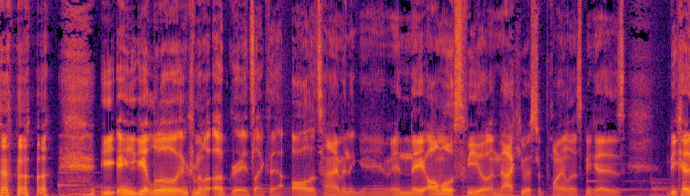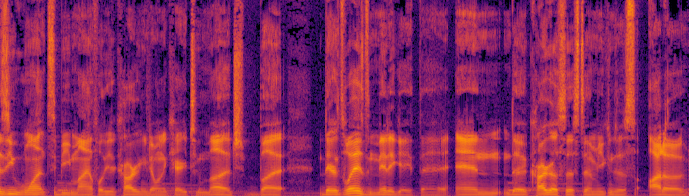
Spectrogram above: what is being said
and you get little incremental upgrades like that all the time in the game, and they almost feel innocuous or pointless because because you want to be mindful of your cargo you don't want to carry too much, but there's ways to mitigate that. And the cargo system you can just auto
